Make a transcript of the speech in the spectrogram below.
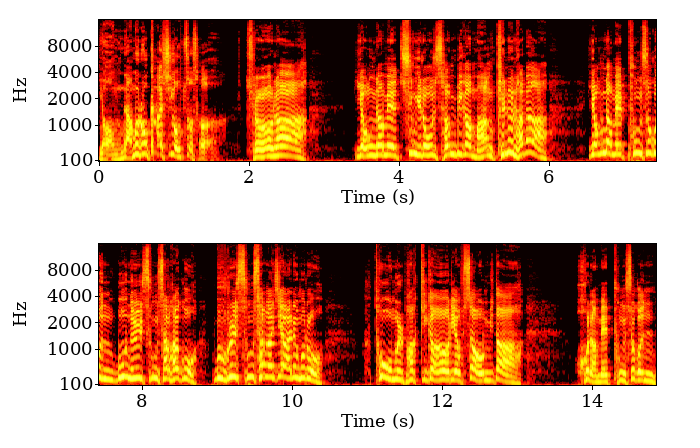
영남으로 가시옵소서. 전하, 영남에 충의로운 선비가 많기는 하나 영남의 풍속은 문을 숭상하고 물을 숭상하지 않으므로 도움을 받기가 어렵사옵니다. 호남의 풍속은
